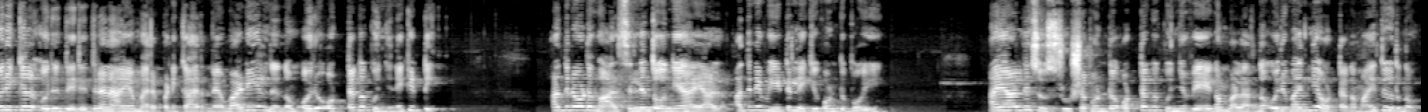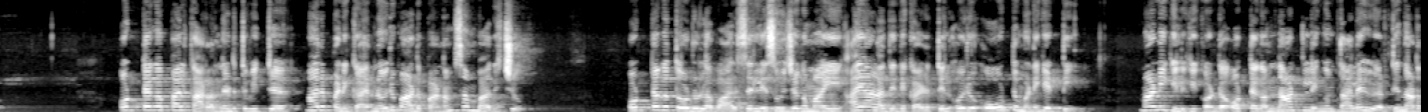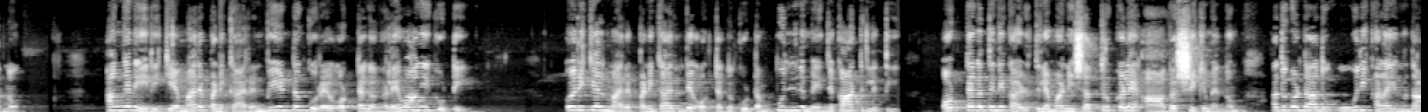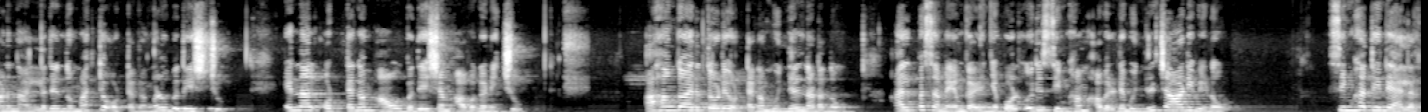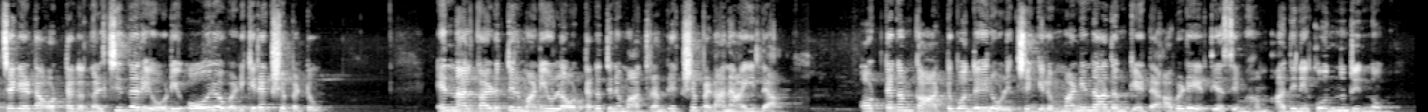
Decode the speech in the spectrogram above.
ഒരിക്കൽ ഒരു ദരിദ്രനായ മരപ്പണിക്കാരന് വഴിയിൽ നിന്നും ഒരു ഒട്ടക കുഞ്ഞിനെ കിട്ടി. അതിനോട് വാത്സല്യം തോന്നിയ അയാൾ അതിനെ വീട്ടിലേക്ക് കൊണ്ടുപോയി. അയാളുടെ ശുശ്രൂഷ കൊണ്ട് ഒട്ടക കുഞ്ഞ് വേഗം വളർന്ന് ഒരു വലിയ ഒട്ടകമായി തീർന്നു. ഒട്ടകപ്പാൽ കറന്നെടുത്ത് വിറ്റ് മരപ്പണിക്കാരൻ ഒരുപാട് പണം സമ്പാദിച്ചു. ഒട്ടകത്തോടുള്ള വാത്സല്യ സൂചകമായി അയാൾ അതിന്റെ കഴുത്തിൽ ഒരു ഓട്ടുമണി കെട്ടി. മണി കിലുക്കിക്കൊണ്ട് ഒട്ടകം നാട്ടിലെങ്ങും തല ഉയർത്തി നടന്നു. അങ്ങനെയിരിക്കെ മരപ്പണിക്കാരൻ വീണ്ടും കുറെ ഒട്ടകങ്ങളെ വാങ്ങിക്കൂട്ടി. ഒരിക്കൽ മരപ്പണിക്കാരന്റെ ഒട്ടകക്കൂട്ടം പുല്ലുമേഞ്ഞ് കാട്ടിലെത്തി. ഒട്ടകത്തിന്റെ കഴുത്തിലെ മണി ശത്രുക്കളെ ആകർഷിക്കുമെന്നും അതുകൊണ്ട് അത് ഊരിക്കളയുന്നതാണ് നല്ലതെന്നും മറ്റു ഒട്ടകങ്ങൾ ഉപദേശിച്ചു. എന്നാൽ ഒട്ടകം ആ ഉപദേശം അവഗണിച്ചു. അഹങ്കാരത്തോടെ ഒട്ടകം മുന്നിൽ നടന്നു. അല്പസമയം കഴിഞ്ഞപ്പോൾ ഒരു സിംഹം അവരുടെ മുന്നിൽ ചാടി വീണു. സിംഹത്തിന്റെ അലർച്ച കേട്ട ഒട്ടകങ്ങൾ ചിതറിയോടി ഓരോ വഴിക്ക് രക്ഷപ്പെട്ടു. എന്നാൽ കഴുത്തിൽ മണിയുള്ള ഒട്ടകത്തിന് മാത്രം രക്ഷപ്പെടാനായില്ല. ഒട്ടകം കാട്ടുപൊന്തയിൽ ഒളിച്ചെങ്കിലും മണിനാദം കേട്ട് അവിടെ എത്തിയ സിംഹം അതിനെ കൊന്നു തിന്നു.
